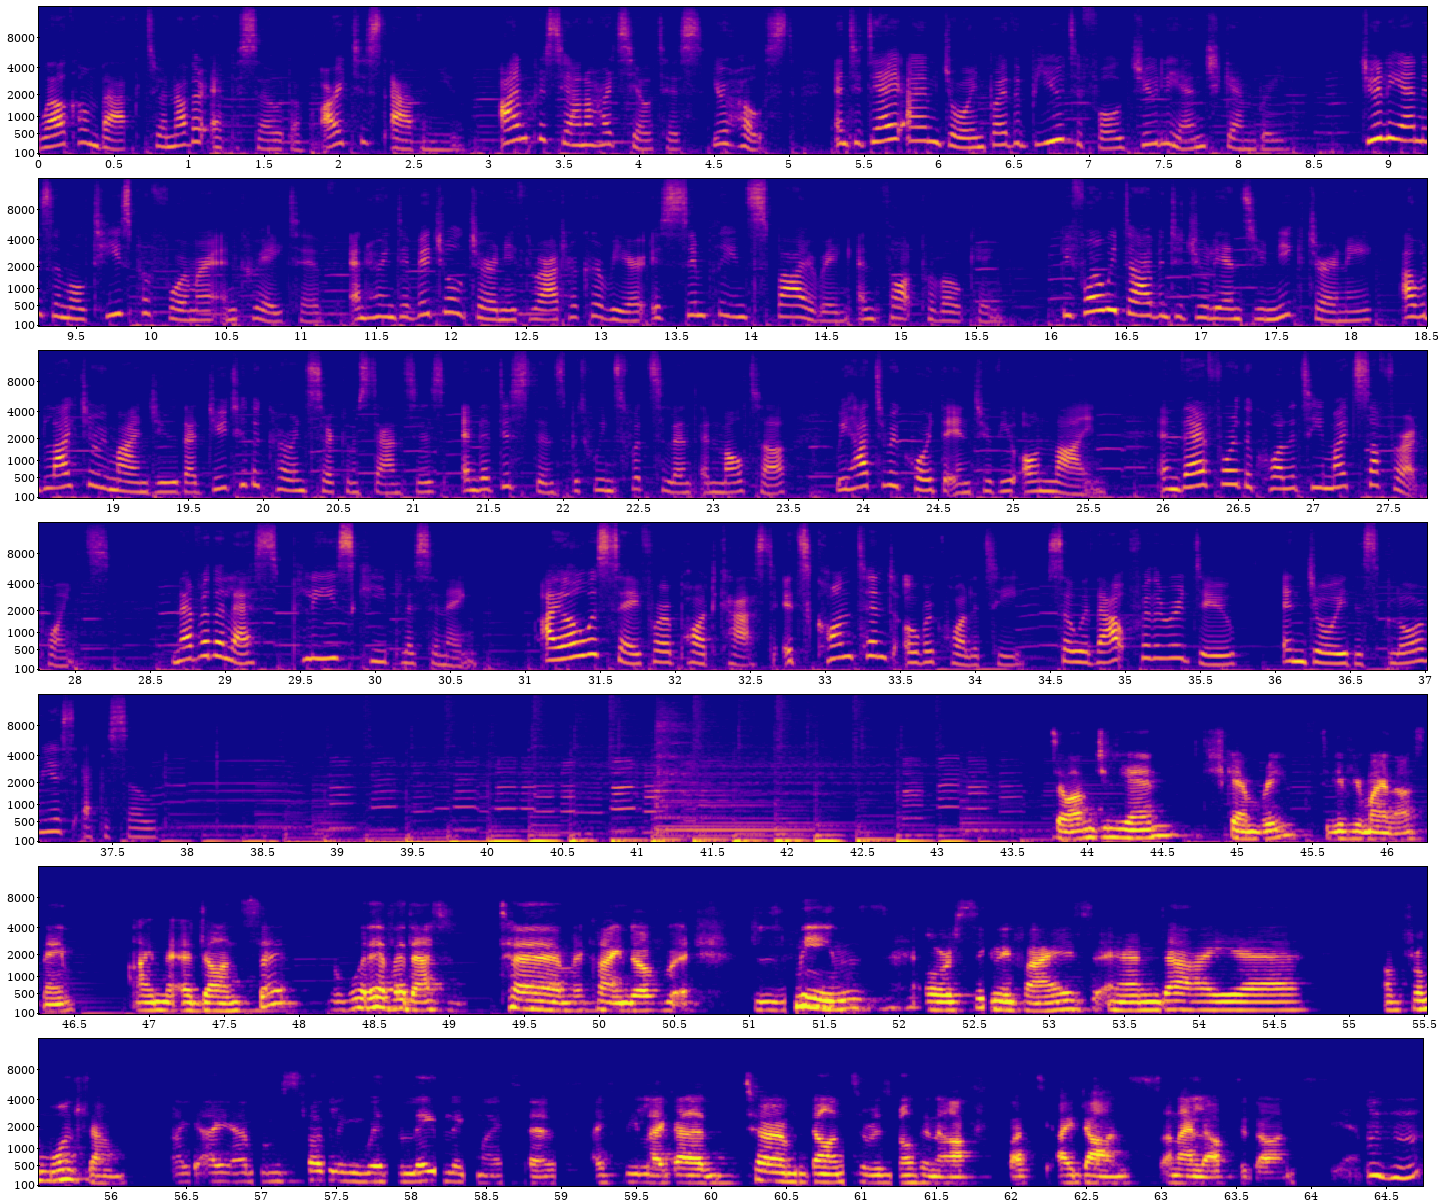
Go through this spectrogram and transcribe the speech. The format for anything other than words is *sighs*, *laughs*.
welcome back to another episode of Artist Avenue. I'm Christiana Hartsiotis, your host, and today I am joined by the beautiful Julienne Schembri. Julienne is a Maltese performer and creative, and her individual journey throughout her career is simply inspiring and thought provoking. Before we dive into Julienne's unique journey, I would like to remind you that due to the current circumstances and the distance between Switzerland and Malta, we had to record the interview online, and therefore the quality might suffer at points. Nevertheless, please keep listening. I always say for a podcast, it's content over quality, so without further ado, enjoy this glorious episode. So I'm Julienne Schembri, to give you my last name. I'm a dancer, whatever that term kind of means or signifies, and I uh, I'm from Malta. I, I am struggling with labeling myself. I feel like a term dancer is not enough, but I dance and I love to dance. Yeah. Mm-hmm.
